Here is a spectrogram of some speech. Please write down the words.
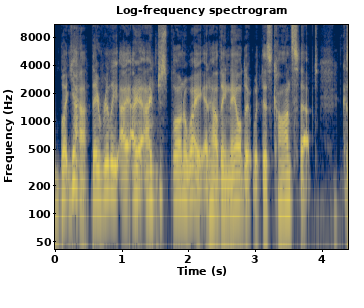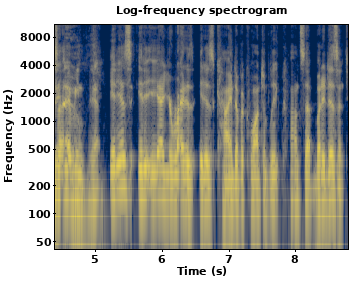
But yeah, they really I, I I'm just blown away at how they nailed it with this concept. Because I, I mean, yeah. it is it yeah, you're right. It is kind of a quantum leap concept, but it isn't.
